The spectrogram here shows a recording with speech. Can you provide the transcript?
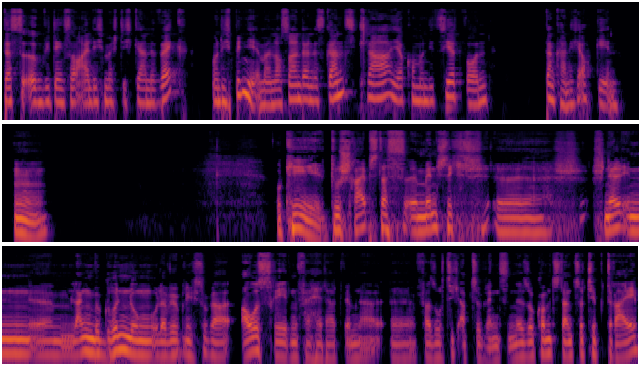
dass du irgendwie denkst, oh, eigentlich möchte ich gerne weg und ich bin hier immer noch, sondern dann ist ganz klar ja kommuniziert worden, dann kann ich auch gehen. Mhm. Okay, du schreibst, dass äh, Mensch sich äh, schnell in ähm, langen Begründungen oder wirklich sogar Ausreden verheddert, wenn er äh, versucht, sich abzugrenzen. Ne? So kommt es dann zu Tipp drei:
